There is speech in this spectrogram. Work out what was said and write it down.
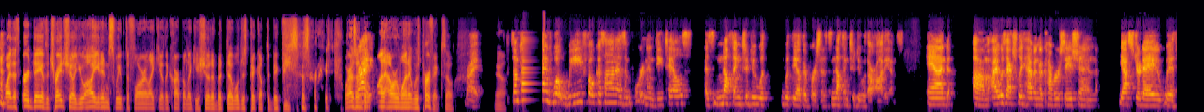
is. by the third day of the trade show, you oh you didn't sweep the floor like you know, the carpet like you should have, but uh, we'll just pick up the big pieces, right? Whereas on right. one hour one, it was perfect. So right, yeah. Sometimes what we focus on as important in details has nothing to do with with the other person. It's nothing to do with our audience. And um, I was actually having a conversation yesterday with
